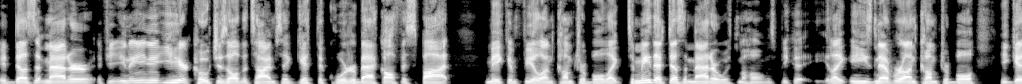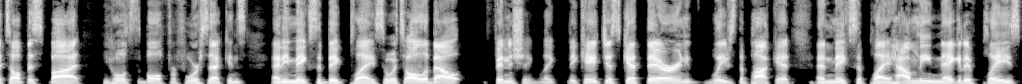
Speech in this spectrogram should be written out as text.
it doesn't matter if you, you know, you hear coaches all the time say, get the quarterback off his spot, make him feel uncomfortable. Like, to me, that doesn't matter with Mahomes because, like, he's never uncomfortable. He gets off his spot, he holds the ball for four seconds, and he makes a big play. So it's all about finishing. Like, they can't just get there and he leaves the pocket and makes a play. How many negative plays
